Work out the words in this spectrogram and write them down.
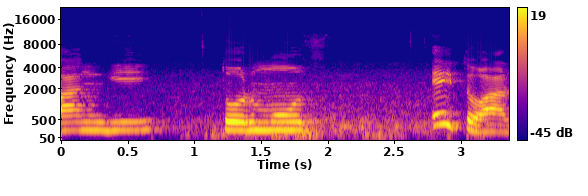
বাঙ্গি, তরমুজ, এই তো আর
